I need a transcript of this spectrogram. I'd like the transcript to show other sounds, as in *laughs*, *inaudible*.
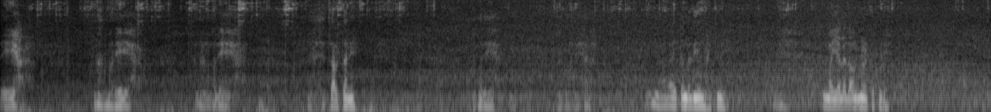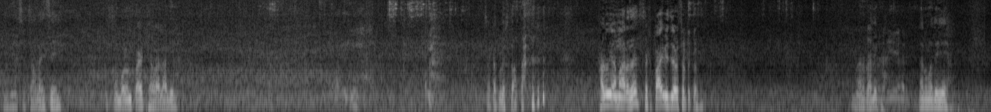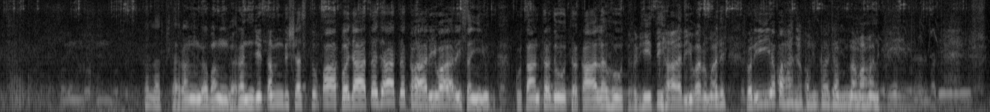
नर्मदे नर्मदे नर्मदे असे चालताना नर्मदे मला एक नदी माहिती नाही मैयाला जाऊन मिळतं पुढे असं चालायचं आहे सांभाळून पाय ठेवायला लागेल सटकलोच तो आता. हळू या महाराज सट पाय भिजल्यावर सटकल. महाराज आले का? नर्मदे. कलत रंग भंग रंजितम दिशस्तु पाप जात जात कारी वारी संयुत कृतांत दूत कालभूत भीतिहारी वर्मदे. त्वदीय पाद पंकजम नमामि.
